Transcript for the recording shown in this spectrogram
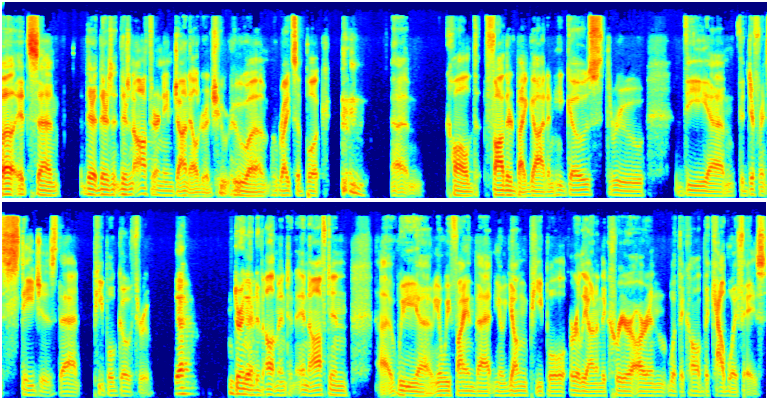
Well, it's um there there's there's an author named John Eldredge who who, uh, who writes a book um, called Fathered by God, and he goes through the um, the different stages that people go through. Yeah. During yeah. their development, and, and often uh, we uh, you know we find that you know young people early on in the career are in what they call the cowboy phase,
